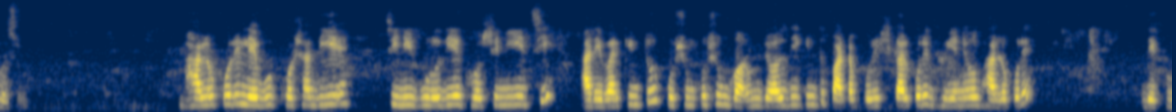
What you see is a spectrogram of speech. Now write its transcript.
ঘষবো। ভালো করে লেবুর খোসা দিয়ে, চিনি গুঁড়ো দিয়ে ঘষে নিয়েছি। আর এবার কিন্তু কুসুম কুসুম গরম জল দিয়ে কিন্তু পাটা পরিষ্কার করে ধুয়ে নেব ভালো করে। দেখুন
